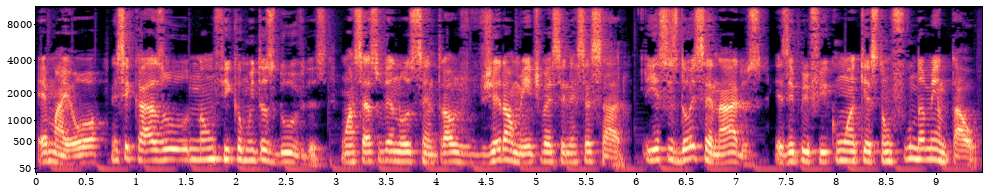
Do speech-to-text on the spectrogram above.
é maior. Nesse caso, não fica muitas dúvidas. Um acesso venoso central geralmente vai ser necessário. E esses dois cenários exemplificam uma questão fundamental.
